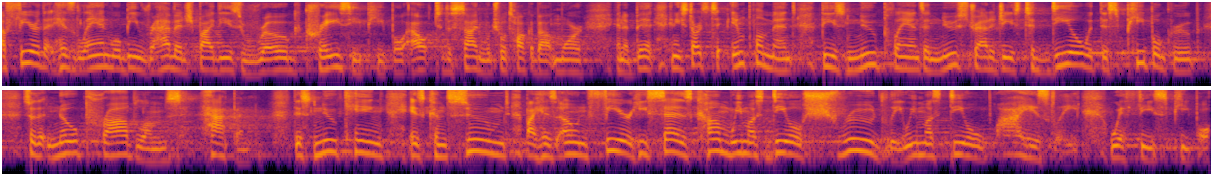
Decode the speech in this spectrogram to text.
a fear that his land will be ravaged by these rogue, crazy people out to the side, which we'll talk about more in a bit. And he starts to implement these new plans and new strategies to deal with this people group so that no problems happen. This new king is consumed by his own fear. He says, Come, we must deal shrewdly, we must deal wisely with these people.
